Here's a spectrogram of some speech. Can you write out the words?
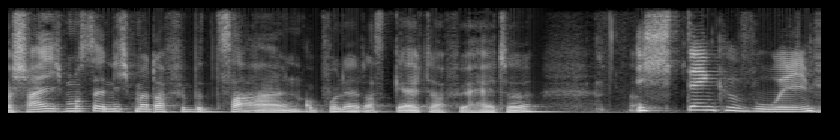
Wahrscheinlich muss er nicht mal dafür bezahlen, obwohl er das Geld dafür hätte. Ich denke wohl,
